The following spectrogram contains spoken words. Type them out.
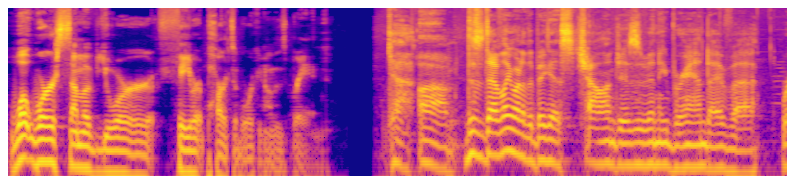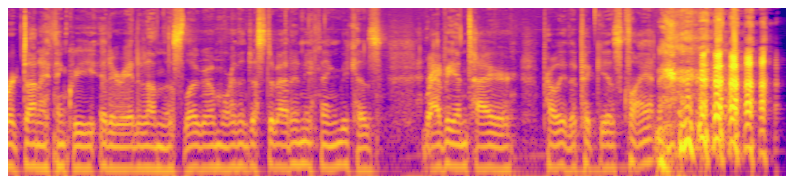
what were some of your favorite parts of working on this brand? Yeah, um, this is definitely one of the biggest challenges of any brand I've uh, worked on. I think we iterated on this logo more than just about anything because Abbi and Ty are probably the pickiest client.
